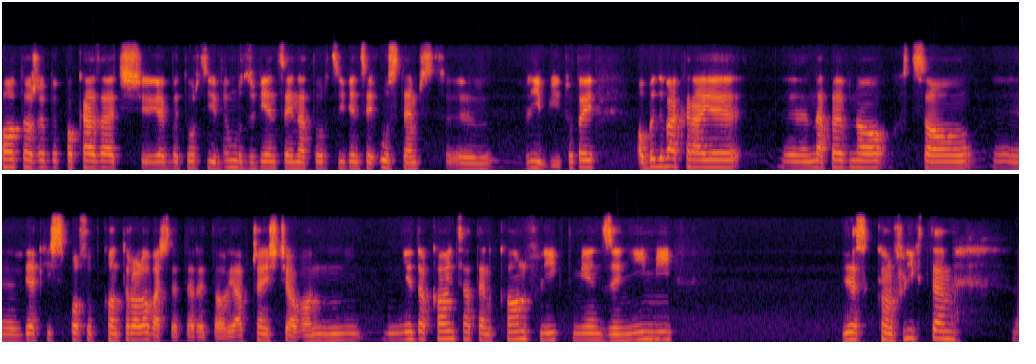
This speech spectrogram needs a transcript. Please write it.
po to, żeby pokazać jakby Turcji, wymóc więcej na Turcji, więcej ustępstw w Libii. Tutaj Obydwa kraje e, na pewno chcą e, w jakiś sposób kontrolować te terytoria, częściowo. Nie do końca ten konflikt między nimi jest konfliktem e,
